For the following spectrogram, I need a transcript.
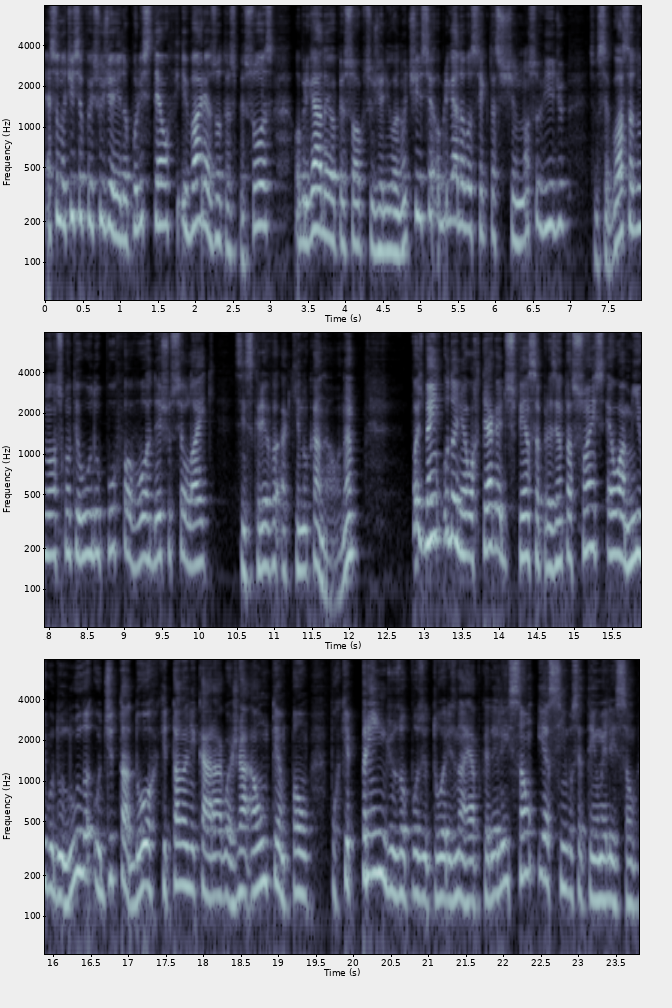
Essa notícia foi sugerida por Stealth e várias outras pessoas. Obrigado aí ao pessoal que sugeriu a notícia. Obrigado a você que está assistindo o nosso vídeo. Se você gosta do nosso conteúdo, por favor, deixe o seu like, se inscreva aqui no canal, né? Pois bem, o Daniel Ortega dispensa apresentações, é o amigo do Lula, o ditador que está na Nicarágua já há um tempão, porque prende os opositores na época da eleição, e assim você tem uma eleição.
